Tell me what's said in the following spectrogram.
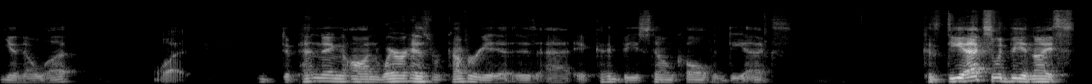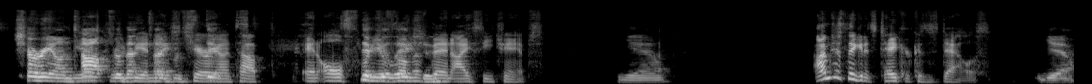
You know what? What? Depending on where his recovery is at, it could be Stone Cold and DX. Because DX would be a nice cherry on top for would that be a nice cherry on top. And all three of them have been IC champs. Yeah, I'm just thinking it's Taker because it's Dallas. yeah.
